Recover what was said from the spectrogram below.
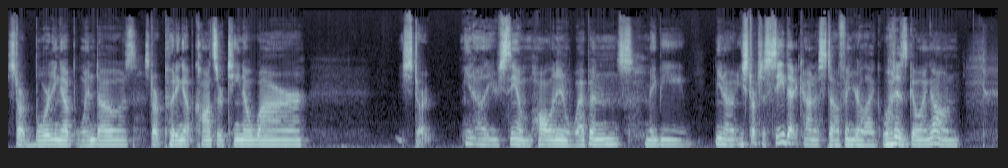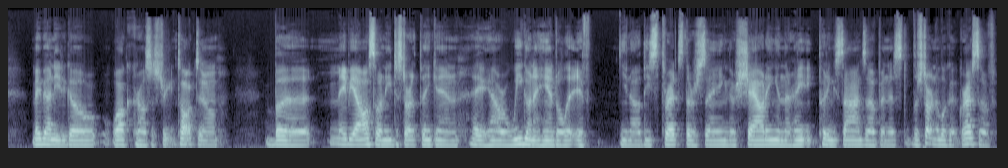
start boarding up windows, start putting up concertina wire. You start, you know, you see them hauling in weapons. Maybe, you know, you start to see that kind of stuff and you're like, what is going on? Maybe I need to go walk across the street and talk to them. But maybe I also need to start thinking, hey, how are we going to handle it if, you know, these threats they're saying, they're shouting and they're putting signs up and it's, they're starting to look aggressive.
